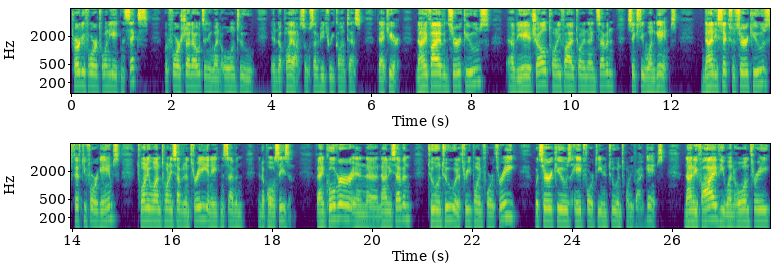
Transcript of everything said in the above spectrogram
34, 28, and 6 with four shutouts, and he went 0 2 in the playoffs. So 73 contests that year. 95 in Syracuse of the AHL, 25, 29, 7, 61 games. 96 with Syracuse, 54 games, 21, 27, and 3, and 8 and 7 in the postseason. Vancouver in uh, 97, 2 and 2 with a 3.43, with Syracuse 8, 14, and 2 in 25 games. 95, he went 0 and 3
